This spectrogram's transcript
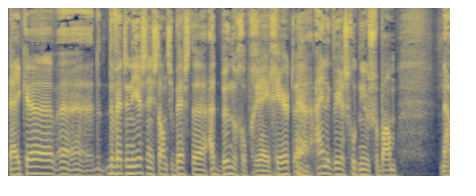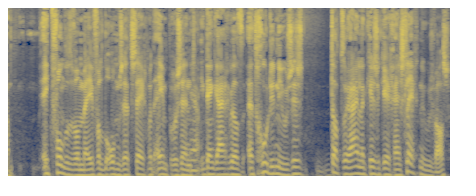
nee, ik, uh, uh, er werd in eerste instantie best uh, uitbundig op gereageerd. Ja. eindelijk weer eens goed nieuws voor BAM. Nou, ik vond het wel mee, van de omzet steeg met 1%. Ja. Ik denk eigenlijk dat het goede nieuws is dat er eindelijk eens een keer geen slecht nieuws was.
